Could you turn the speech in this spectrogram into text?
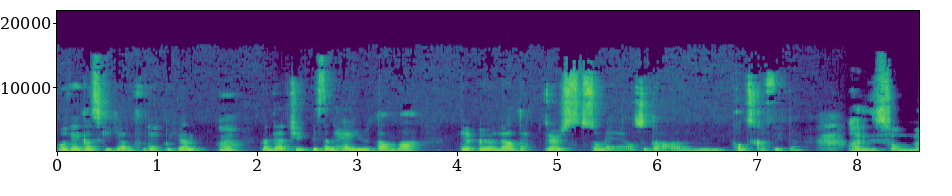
Og det er ganske jevnt fordelt på kjønn, Ja. men det er typisk den høyutdanna, the early adapters, som er også da podkastlytteren. Er det, de samme,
